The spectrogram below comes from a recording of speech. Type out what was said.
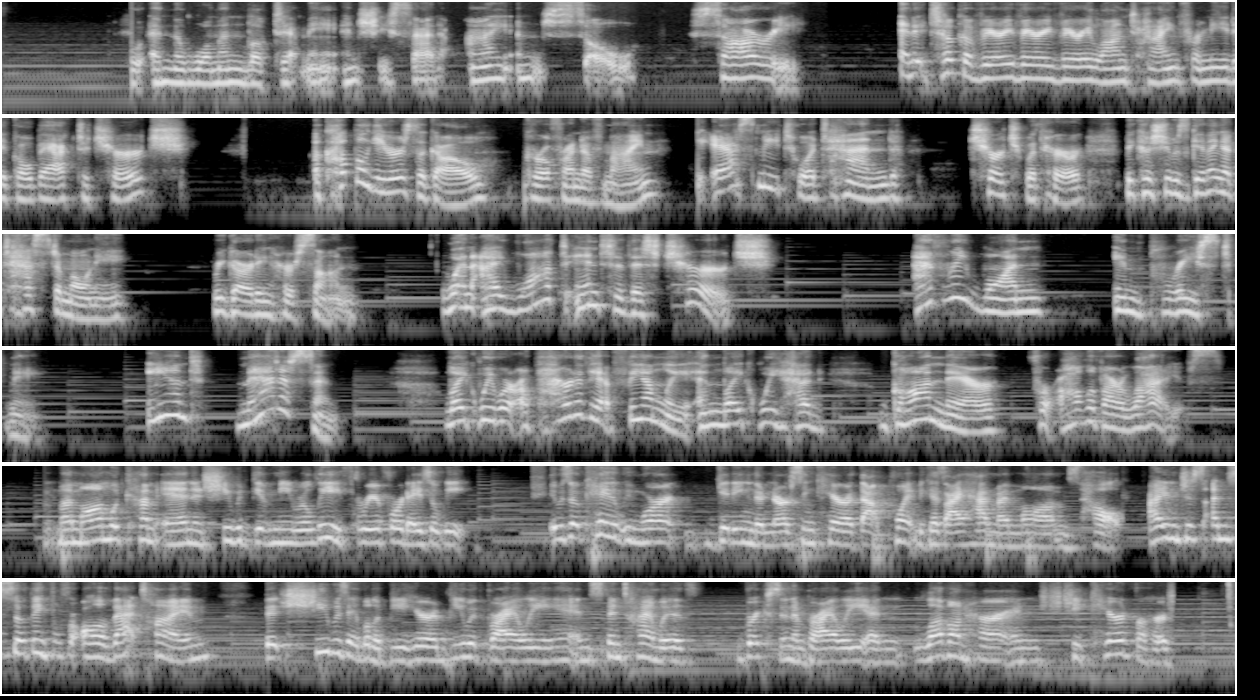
And the woman looked at me and she said, I am so sorry. And it took a very, very, very long time for me to go back to church. A couple years ago, a girlfriend of mine asked me to attend church with her because she was giving a testimony regarding her son. When I walked into this church, everyone embraced me and Madison, like we were a part of that family and like we had gone there for all of our lives. My mom would come in and she would give me relief three or four days a week. It was okay that we weren't getting the nursing care at that point because I had my mom's help. I'm just, I'm so thankful for all of that time that she was able to be here and be with Briley and spend time with Brixton and Briley and love on her, and she cared for her.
